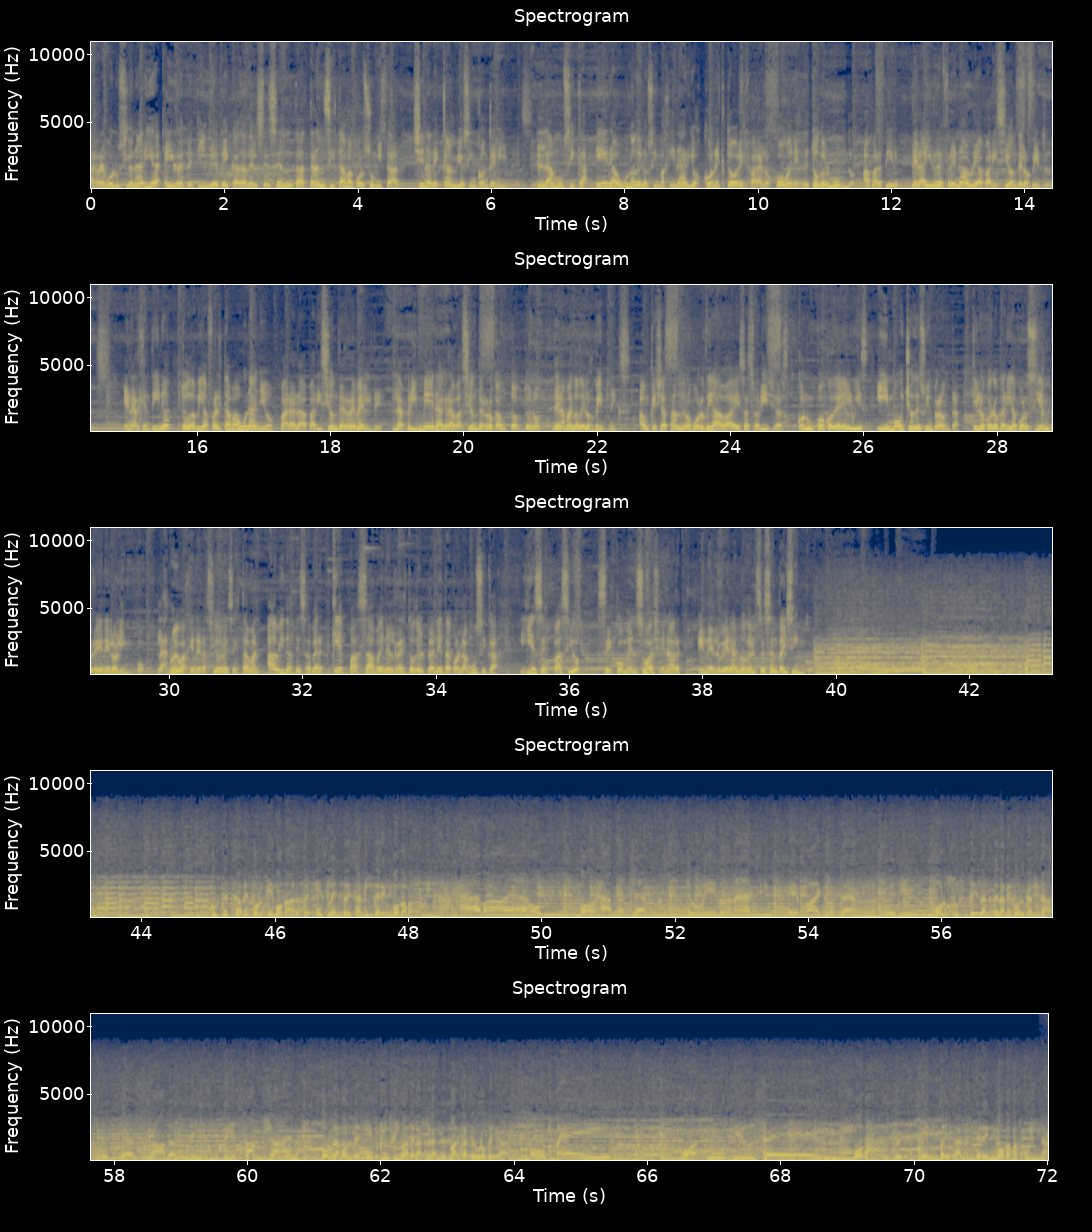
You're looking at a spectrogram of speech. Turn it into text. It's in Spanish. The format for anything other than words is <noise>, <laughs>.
La revolucionaria e irrepetible década del 60 transitaba por su mitad, llena de cambios incontenibles. La música era uno de los imaginarios conectores para los jóvenes de todo el mundo, a partir de la irrefrenable aparición de los Beatles. En Argentina todavía faltaba un año para la aparición de Rebelde, la primera grabación de rock autóctono de la mano de los beatniks, aunque ya Sandro bordeaba esas orillas con un poco de Elvis y mucho de su impronta, que lo colocaría por siempre en el Olimpo. Las nuevas generaciones estaban ávidas de saber qué pasaba en el resto del planeta con la música y ese espacio se comenzó a llenar en el verano del 65. ¿Usted sabe por qué Modart es la empresa líder en moda masculina? Por sus telas de la mejor calidad. Por la moldería exclusiva de las grandes marcas europeas. Modart, empresa líder en moda masculina.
